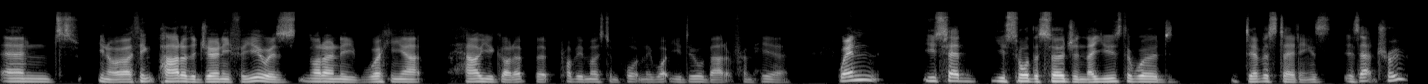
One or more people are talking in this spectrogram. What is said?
And, you know, I think part of the journey for you is not only working out how you got it, but probably most importantly, what you do about it from here. When you said you saw the surgeon, they used the word devastating. Is is that true?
